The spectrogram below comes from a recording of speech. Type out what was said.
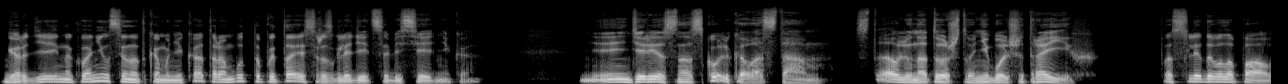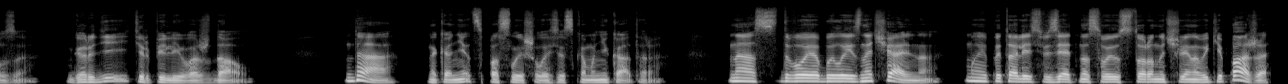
Гордей наклонился над коммуникатором, будто пытаясь разглядеть собеседника. «Мне интересно, сколько вас там? Ставлю на то, что не больше троих». Последовала пауза. Гордей терпеливо ждал. «Да», — наконец послышалось из коммуникатора. «Нас двое было изначально. Мы пытались взять на свою сторону членов экипажа,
